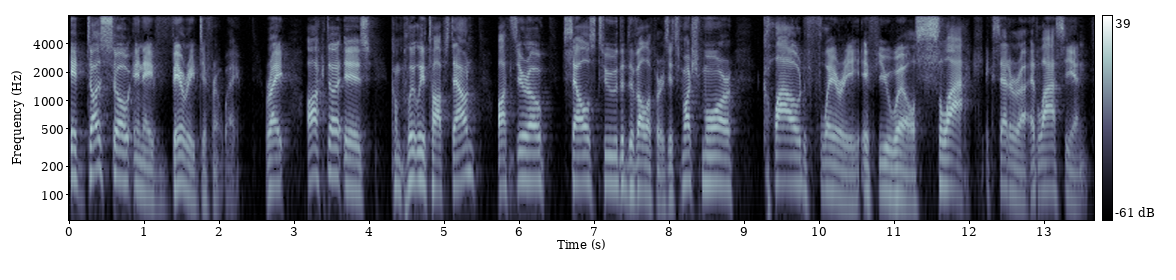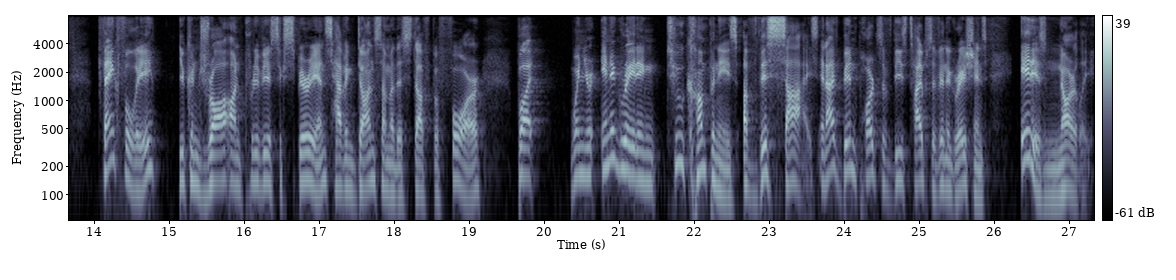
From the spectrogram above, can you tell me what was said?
it does so in a very different way, right? Okta is completely tops down. Auth0 sells to the developers. It's much more Cloudflare, if you will, Slack, etc. Atlassian. Thankfully, you can draw on previous experience having done some of this stuff before. But when you're integrating two companies of this size, and I've been parts of these types of integrations, it is gnarly.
